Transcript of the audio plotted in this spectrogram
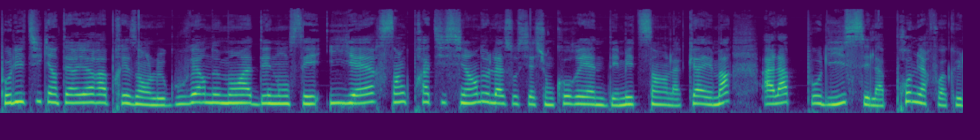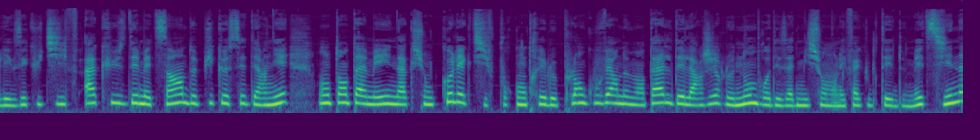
Politique intérieure à présent, le gouvernement a dénoncé hier cinq praticiens de l'association coréenne des médecins, la KMA, à la police. C'est la première fois que l'exécutif accuse des médecins depuis que ces derniers ont entamé une action collective pour contrer le plan gouvernemental d'élargir le nombre des admissions dans les facultés de médecine.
